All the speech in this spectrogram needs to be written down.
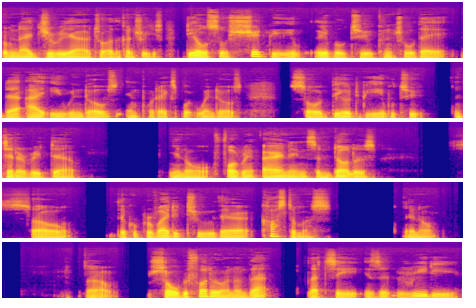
from Nigeria to other countries. They also should be able to control their, their IE windows, import export windows, so they would be able to generate their you know foreign earnings in dollars so they could provide it to their customers you know? Uh, so we'll be following on that let's see is it really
